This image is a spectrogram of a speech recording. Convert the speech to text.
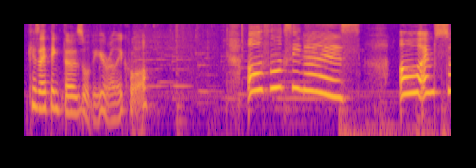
Because I think those will be really cool. Oh, Fluxiness! Oh, I'm so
